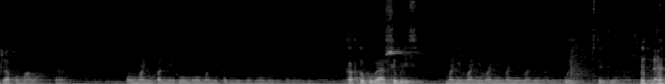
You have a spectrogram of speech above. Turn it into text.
джапу мало. да. Ом мани падме гум, ом мани падме гум, ом мани падме гум. Как только вы ошиблись, мани, мани, мани, мани, мани, мани. Ой, что это я? Да?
